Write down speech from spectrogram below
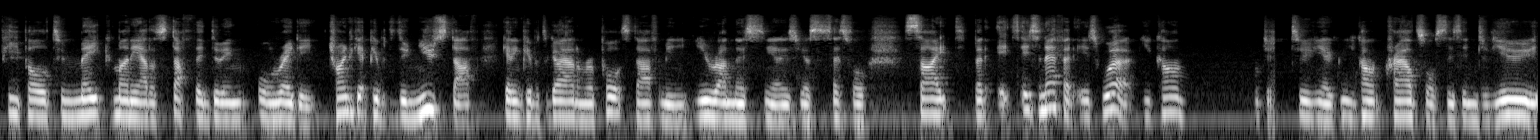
people to make money out of stuff they're doing already. Trying to get people to do new stuff, getting people to go out and report stuff. I mean, you run this, you know, it's your successful site, but it's it's an effort, it's work. You can't just to you know you can't crowdsource this interview.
